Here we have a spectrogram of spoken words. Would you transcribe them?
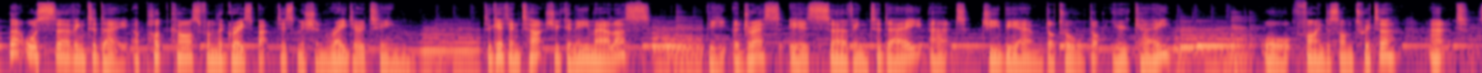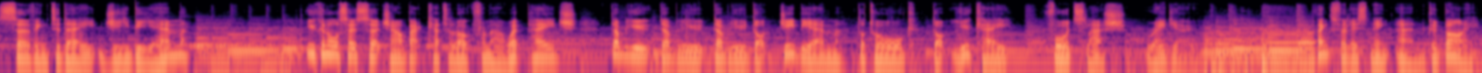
That was Serving Today, a podcast from the Grace Baptist Mission radio team. To get in touch, you can email us the address is servingtoday at gbm.org.uk or find us on Twitter at servingtodaygBM. You can also search our back catalogue from our webpage www.gbm.org.uk forward slash radio. Thanks for listening and goodbye.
